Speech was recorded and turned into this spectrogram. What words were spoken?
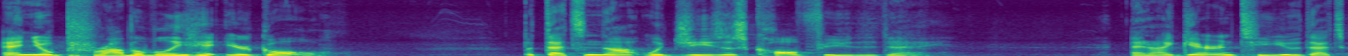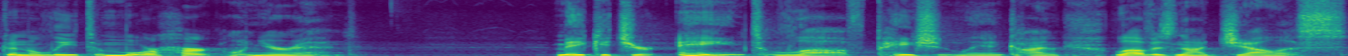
and you'll probably hit your goal. But that's not what Jesus called for you today. And I guarantee you that's going to lead to more hurt on your end. Make it your aim to love patiently and kindly. Love is not jealous,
